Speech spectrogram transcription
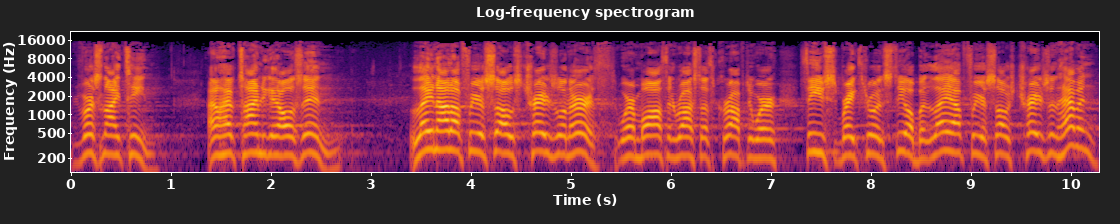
Verse 19. I don't have time to get all this in. Lay not up for yourselves treasures on earth, where moth and rust doth corrupt, and where thieves break through and steal, but lay up for yourselves treasures in heaven.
